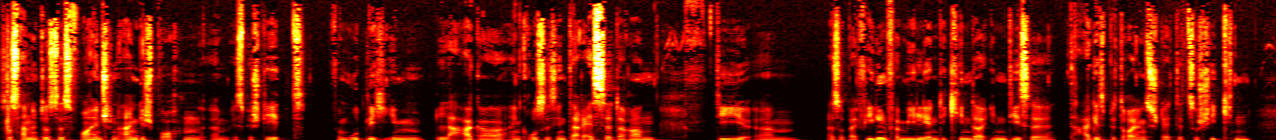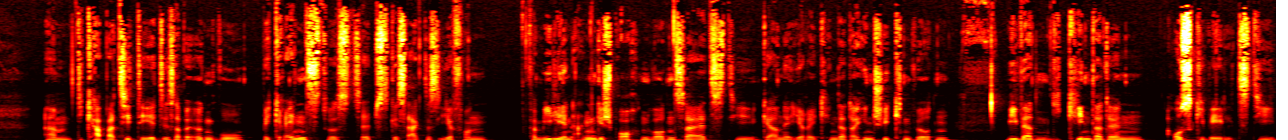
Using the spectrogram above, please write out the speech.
Susanne, du hast es vorhin schon angesprochen. Ähm, es besteht vermutlich im Lager ein großes Interesse daran, die, ähm, also bei vielen Familien, die Kinder in diese Tagesbetreuungsstätte zu schicken. Ähm, die Kapazität ist aber irgendwo begrenzt. Du hast selbst gesagt, dass ihr von Familien angesprochen worden seid, die gerne ihre Kinder dahin schicken würden. Wie werden die Kinder denn ausgewählt, die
